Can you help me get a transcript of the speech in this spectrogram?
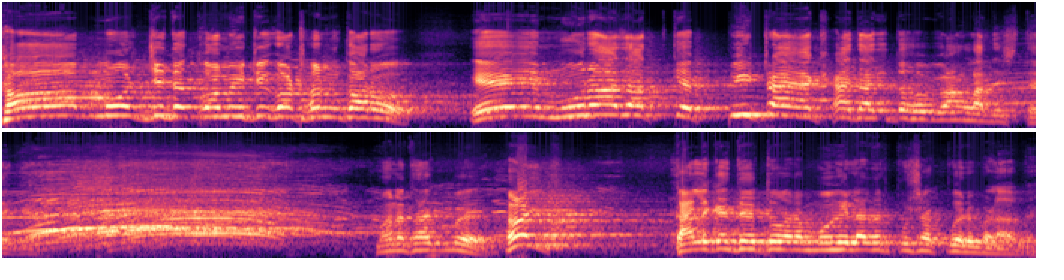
সব মসজিদে কমিটি গঠন করো। এই মুনাজাতকে পিটায় দিতে হবে বাংলাদেশ থেকে। মনে থাকবে? ওই কালকে থেকে তোমার মহিলাদের পোশাক পরে বেড়াবে।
